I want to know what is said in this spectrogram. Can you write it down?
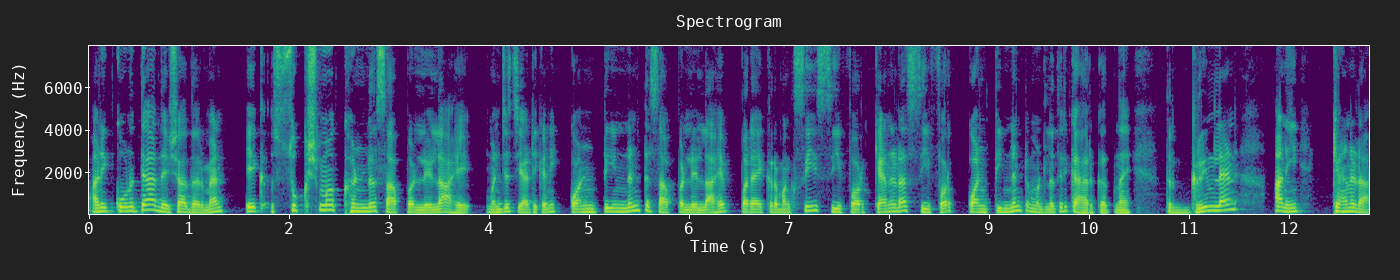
आणि कोणत्या देशादरम्यान एक सूक्ष्म खंड सापडलेला आहे? म्हणजेच या ठिकाणी कॉन्टिनेंट सापडलेला आहे. पर्याय क्रमांक C C for Canada C for continent म्हटलं तरी काय हरकत नाही. तर ग्रीनलँड आणि कॅनडा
